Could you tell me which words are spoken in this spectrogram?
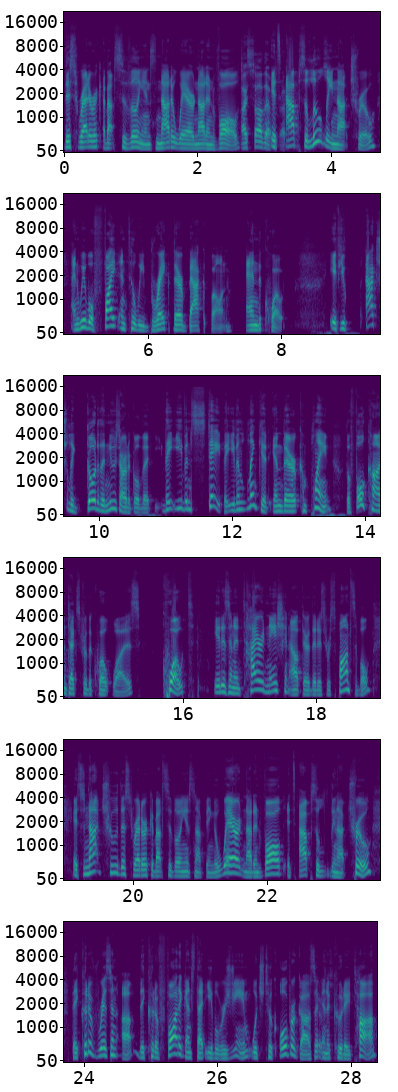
This rhetoric about civilians not aware, not involved. I saw that. It's absolutely not true. And we will fight until we break their backbone. End quote. If you actually go to the news article that they even state, they even link it in their complaint, the full context for the quote was, quote, it is an entire nation out there that is responsible. It's not true, this rhetoric about civilians not being aware, not involved. It's absolutely not true. They could have risen up. They could have fought against that evil regime, which took over Gaza in a coup d'etat.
